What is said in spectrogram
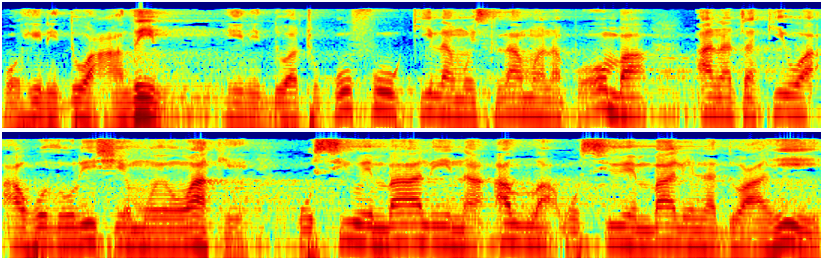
Kwa hii ni dua adhim hii ni dua tukufu. Kila muislamu anapoomba anatakiwa ahudhurishe moyo wake usiwe mbali na Allah usiwe mbali na dua hii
